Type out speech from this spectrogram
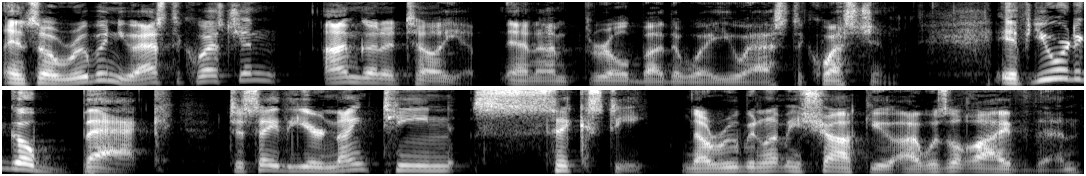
And so, Reuben, you asked the question. I'm going to tell you, and I'm thrilled by the way you asked the question. If you were to go back to say the year 1960, now, Reuben, let me shock you. I was alive then.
